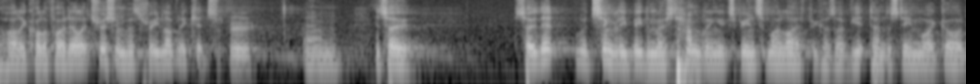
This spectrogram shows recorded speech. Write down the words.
a highly qualified electrician with three lovely kids. Mm. Um, and so, so that would singly be the most humbling experience of my life because I've yet to understand why God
